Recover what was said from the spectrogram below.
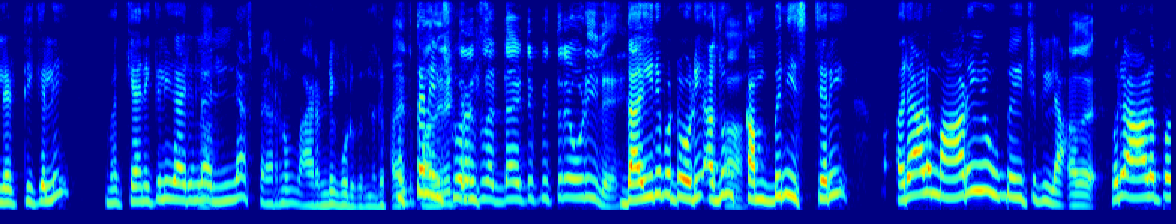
ഇലക്ട്രിക്കലി മെക്കാനിക്കലി കാര്യങ്ങൾ എല്ലാ സ്പെയറിനും വാറണ്ടി കൊടുക്കുന്നുണ്ട് പുത്തൻ ഇൻഷുറൻസ് ഫ്ലഡ് ആയിട്ട് ഇപ്പൊ ഓടിയില്ലേ? ധൈര്യപ്പെട്ട് ഓടി. അതും കമ്പനി ഹിസ്റ്ററി ഒരാൾ മാറി ഉപയോഗിച്ചിട്ടില്ല. ഒരാൾ ഒരാളിപ്പോ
